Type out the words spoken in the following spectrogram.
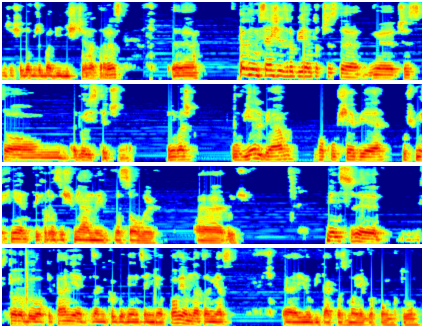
że się dobrze bawiliście, natomiast e, w pewnym sensie zrobiłem to czyste, e, czysto egoistycznie, ponieważ uwielbiam wokół siebie uśmiechniętych, roześmianych, wesołych e, ludzi. Więc skoro było pytanie, za nikogo więcej nie odpowiem, natomiast Jubi tak to z mojego punktu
